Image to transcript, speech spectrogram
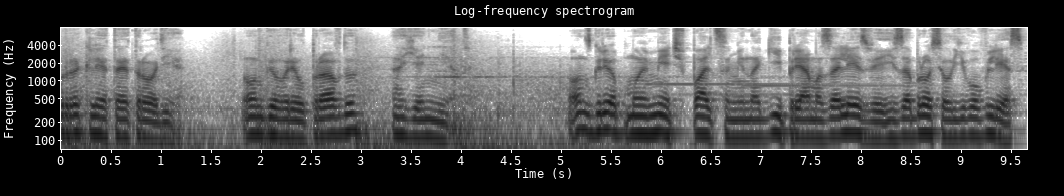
Проклятое отродье. Он говорил правду, а я нет. Он сгреб мой меч пальцами ноги прямо за лезвие и забросил его в лес.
